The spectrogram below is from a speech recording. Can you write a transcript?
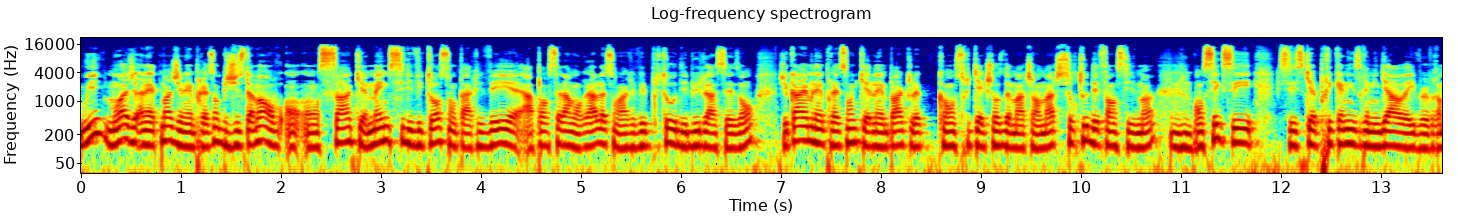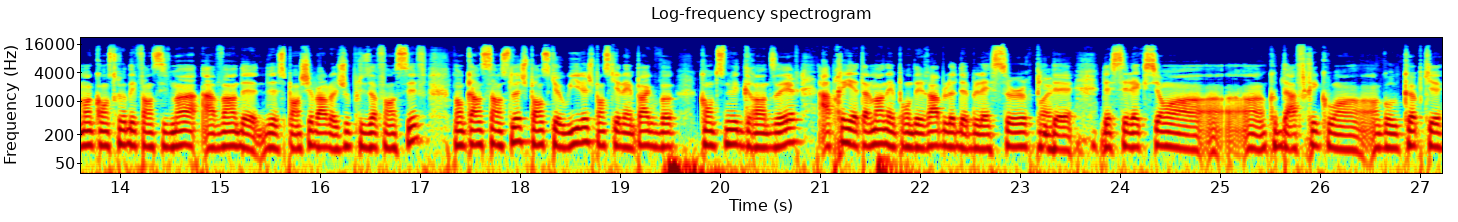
Oui, moi, honnêtement, j'ai l'impression, puis justement, on, on- on sent que même si les victoires sont arrivées, à part celle à Montréal, là, sont arrivées plutôt au début de la saison, j'ai quand même l'impression que l'Impact là, construit quelque chose de match en match, surtout défensivement. Mhm. On sait que c'est c'est ce que préconise Rémi là. Il veut vraiment construire défensivement avant de, de se pencher vers le jeu plus offensif. Donc, en ce sens-là, je pense que oui, là, je pense que l'Impact va continuer de grandir. Après, il y a tellement d'impondérables, là, de blessures, puis de, de sélection en, en- en Coupe d'Afrique ou en, en Gold Cup que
